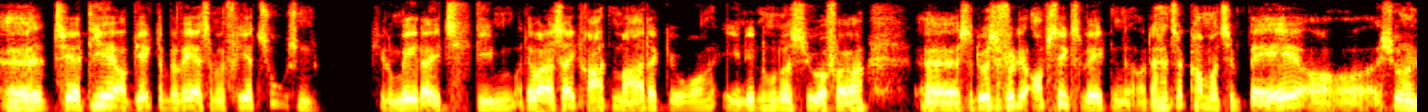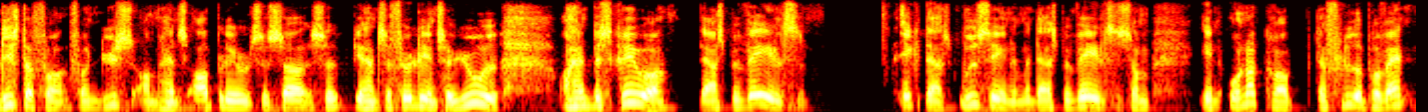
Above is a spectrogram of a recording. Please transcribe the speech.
øh, til at de her objekter bevæger sig med flere tusind kilometer i timen. Og det var altså ikke ret meget, der gjorde i 1947. Øh, så det var selvfølgelig opsigtsvækkende. Og da han så kommer tilbage, og, og journalister får, får nys om hans oplevelse, så, så bliver han selvfølgelig interviewet, og han beskriver deres bevægelse ikke deres udseende, men deres bevægelse som en underkop, der flyder på vand.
